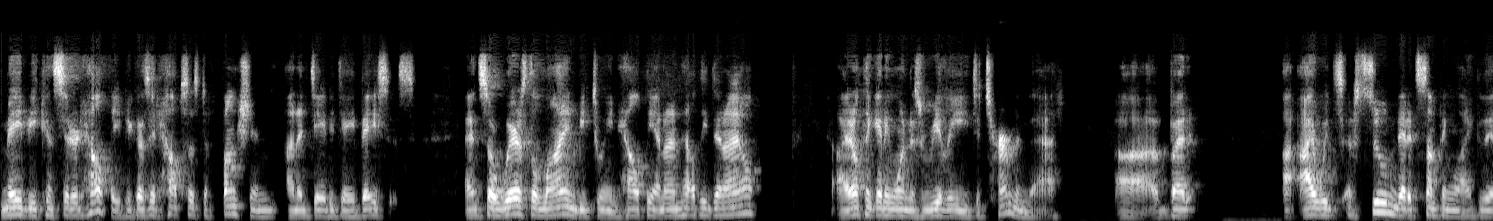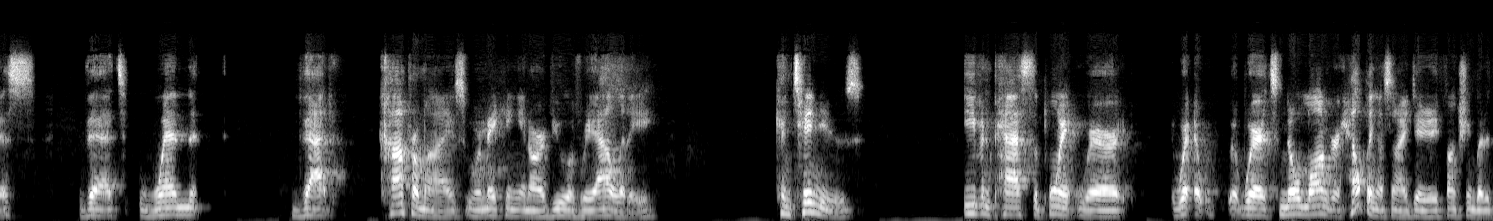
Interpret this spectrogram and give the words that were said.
may be considered healthy because it helps us to function on a day to day basis. And so, where's the line between healthy and unhealthy denial? I don't think anyone has really determined that. Uh, but I would assume that it's something like this that when that compromise we're making in our view of reality continues even past the point where where, where it's no longer helping us in our day-to-day functioning, but it,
